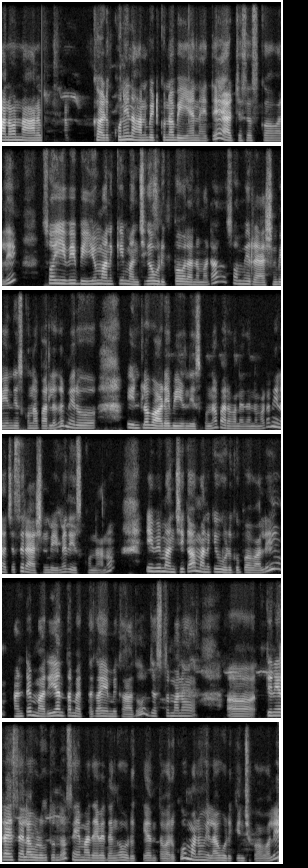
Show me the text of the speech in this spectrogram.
మనం నాన కడుక్కొని నానబెట్టుకున్న బియ్యాన్ని అయితే యాడ్ చేసేసుకోవాలి. సో ఇవి బియ్యం మనకి మంచిగా ఉడికిపోవాలన్నమాట. సో మీరు రేషన్ బియ్యం తీసుకున్నా పర్లేదు మీరు ఇంట్లో వాడే బియ్యం తీసుకున్నా పర్వాలేదు అనమాట నేను వచ్చేసి రేషన్ బియ్యమే తీసుకున్నాను. ఇవి మంచిగా మనకి ఉడికిపోవాలి. అంటే మరీ అంత మెత్తగా ఏమి కాదు. జస్ట్ మనం తినే రైస్ ఎలా ఉడుకుతుందో సేమ్ అదే విధంగా ఉడికేంత వరకు మనం ఇలా ఉడికించుకోవాలి.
